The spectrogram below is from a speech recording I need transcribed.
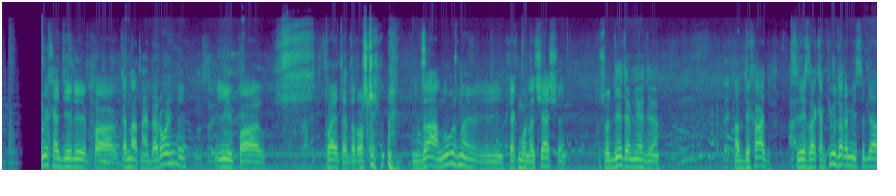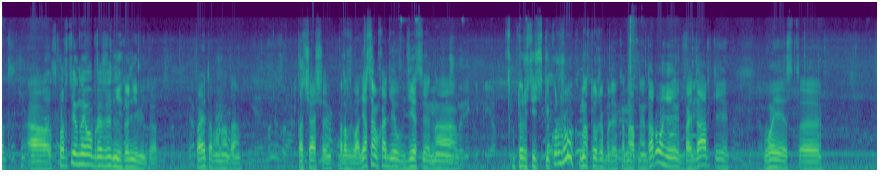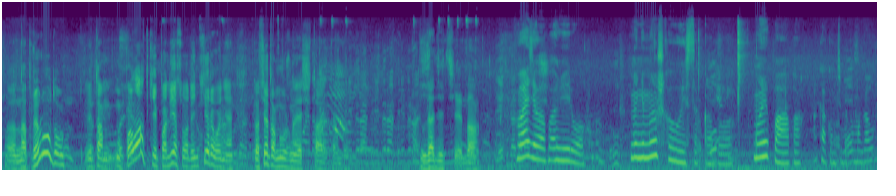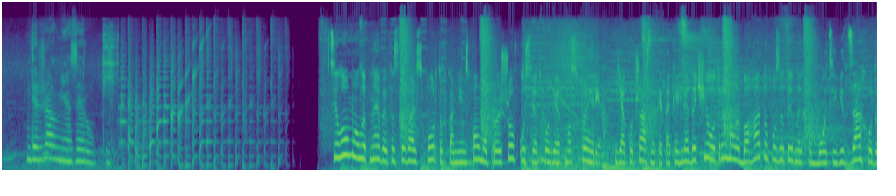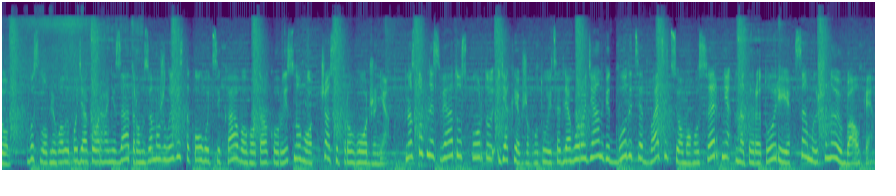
Мы ходили по канатной дороге и по, по этой дорожке. Да, нужно и как можно чаще, потому что детям негде отдыхать. Все за компьютерами сидят, а спортивный образ жизни никто не ведет. Поэтому надо почаще развивать. Я сам ходил в детстве на туристический кружок. У нас тоже были канатные дороги, байдарки, выезд э, э, на природу. И там ну, палатки, по лесу, ориентирование. То есть это нужно, я считаю, как бы, для детей, да. Лазила по веревку. Ну, немножко высоко было. Мой папа А як він тобі допомагав? Держал меня за руки. В цілому липневий фестиваль спорту в Кам'янському пройшов у святковій атмосфері. Як учасники, так і глядачі отримали багато позитивних емоцій від заходу. Висловлювали подяку організаторам за можливість такого цікавого та корисного часопроводження. Наступне свято спорту, яке вже готується для городян, відбудеться 27 серпня на території Самишиної балки.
